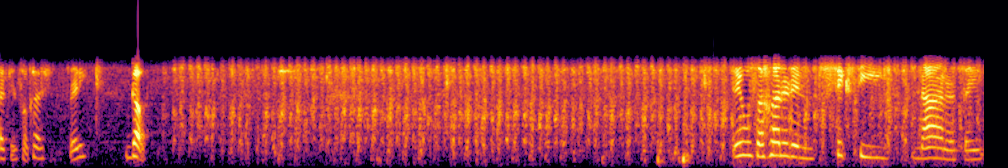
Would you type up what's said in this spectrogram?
seconds, okay? Ready? Go. It was 169, I think.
